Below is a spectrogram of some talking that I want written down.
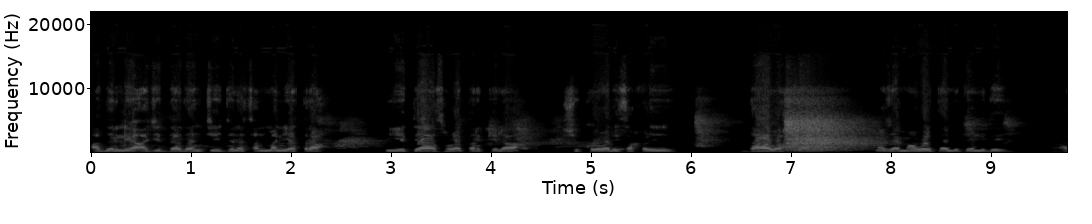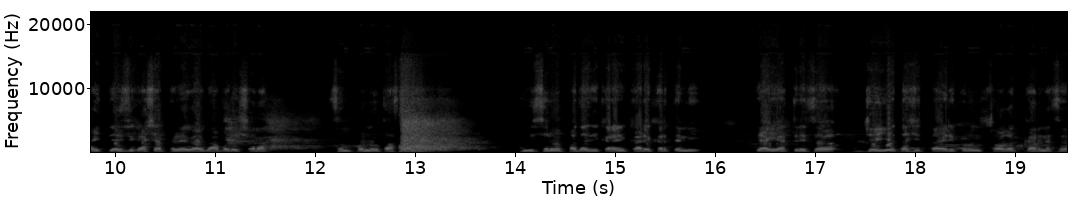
आदरणीय अजितदादांची जनसन्मान यात्रा ही येत्या सोळा तारखेला शुक्रवारी सकाळी दहा वाजता माझ्या मावळ तालुक्यामध्ये ऐतिहासिक अशा तळेगाव दाभाडे शहरात संपन्न होत असताना आम्ही सर्व पदाधिकारी आणि कार्यकर्त्यांनी या यात्रेचं जय्यत अशी तयारी करून स्वागत करण्याचं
